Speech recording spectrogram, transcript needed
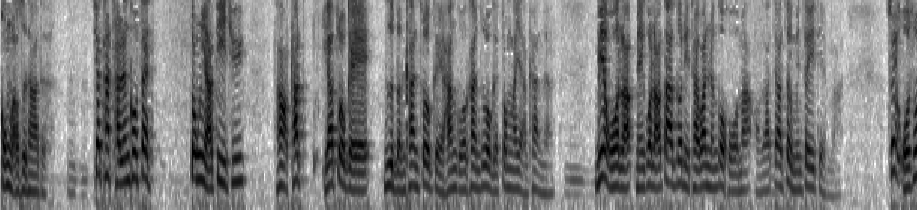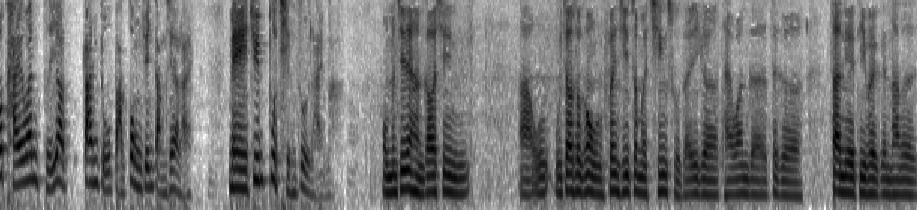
功劳是他的，叫他才能够在东亚地区，啊，他也要做给日本看，做给韩国看，做给东南亚看的，没有我老美国老大哥，你台湾能够活吗？哦，他要证明这一点嘛。所以我说，台湾只要单独把共军挡下来，美军不请自来嘛。我们今天很高兴。啊，吴吴教授跟我们分析这么清楚的一个台湾的这个战略地位跟他的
